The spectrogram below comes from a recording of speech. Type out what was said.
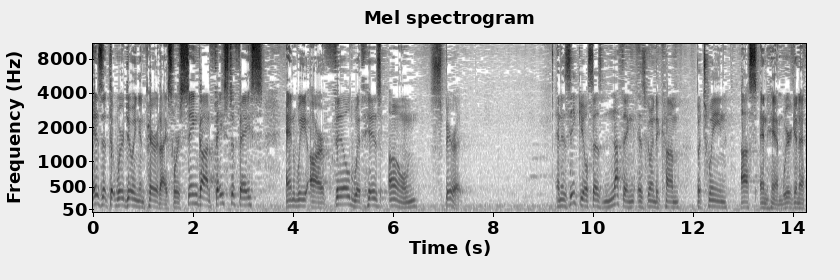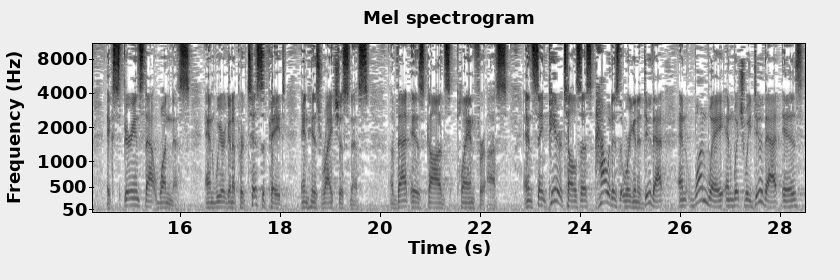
is it that we're doing in paradise? We're seeing God face to face and we are filled with his own spirit. And Ezekiel says nothing is going to come between us and Him. We're going to experience that oneness, and we are going to participate in His righteousness. Uh, that is God's plan for us. And St. Peter tells us how it is that we're going to do that. And one way in which we do that is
